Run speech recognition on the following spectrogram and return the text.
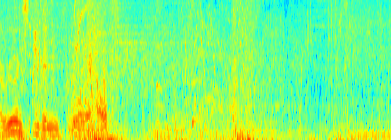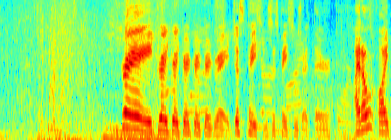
Rune's even lower health. Great, great, great, great, great, great, great. Just patience, just patience right there. I don't, like,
